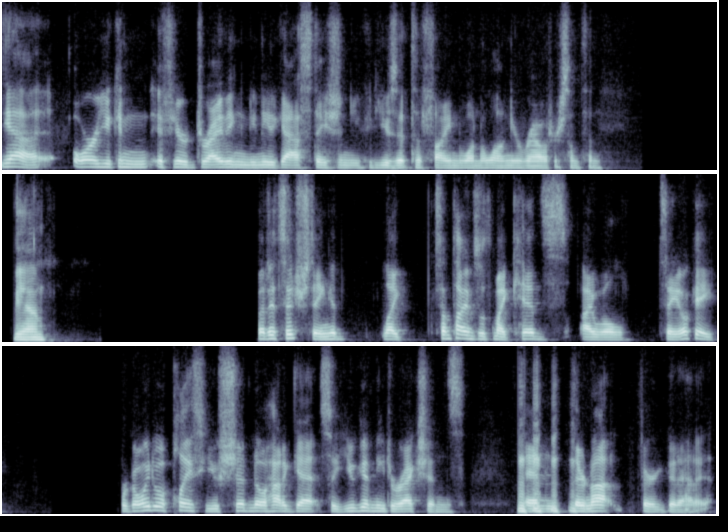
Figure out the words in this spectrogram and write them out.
yeah. Or you can, if you're driving and you need a gas station, you could use it to find one along your route or something. Yeah. But it's interesting. It, like sometimes with my kids, I will say, "Okay, we're going to a place you should know how to get, so you give me directions," and they're not very good at it.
